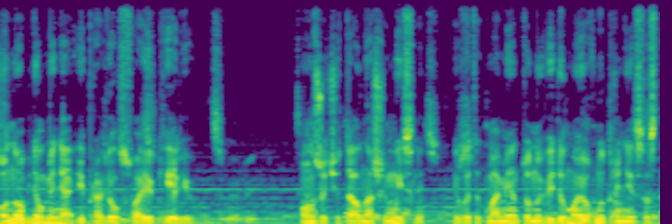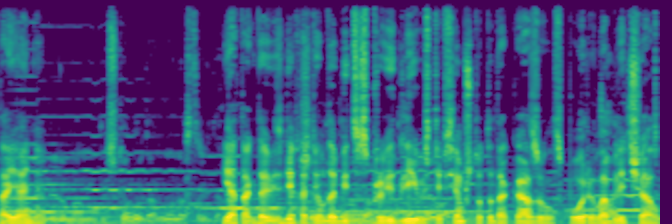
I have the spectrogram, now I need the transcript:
Он обнял меня и провел в свою келью. Он же читал наши мысли, и в этот момент он увидел мое внутреннее состояние. Я тогда везде хотел добиться справедливости, всем что-то доказывал, спорил, обличал.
